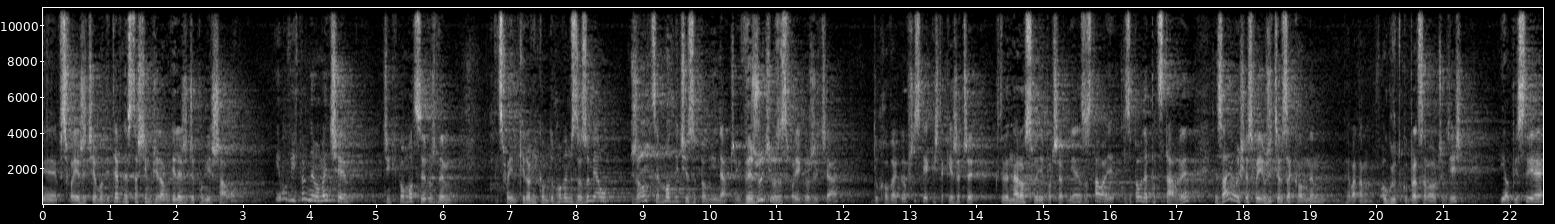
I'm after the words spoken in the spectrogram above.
e, w swoje życie modlitewne, strasznie mu się tam wiele rzeczy pomieszało. I mówi w pewnym momencie, dzięki pomocy różnym swoim kierownikom duchowym, zrozumiał, że on chce modlić się zupełnie inaczej. Wyrzucił ze swojego życia duchowego wszystkie jakieś takie rzeczy, które narosły niepotrzebnie, została zupełne podstawy, zajął się swoim życiem zakonnym, chyba tam w ogródku pracował czy gdzieś. I opisuje,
